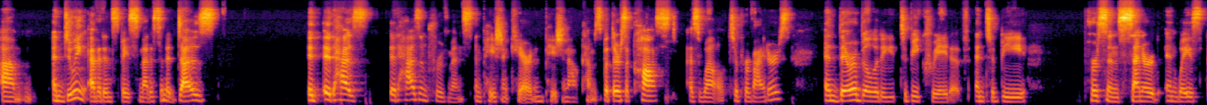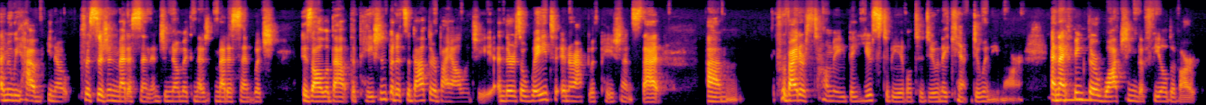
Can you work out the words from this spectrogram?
um, and doing evidence based medicine, it does. It, it has it has improvements in patient care and patient outcomes, but there's a cost as well to providers and their ability to be creative and to be person centered in ways. I mean, we have, you know, precision medicine and genomic me- medicine, which is all about the patient, but it's about their biology. And there's a way to interact with patients that um, providers tell me they used to be able to do and they can't do anymore. And. I think mm. they're watching the field of art,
